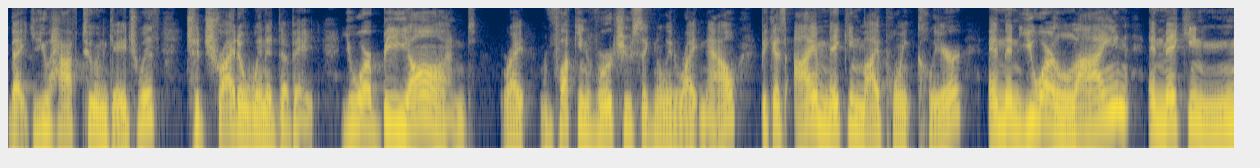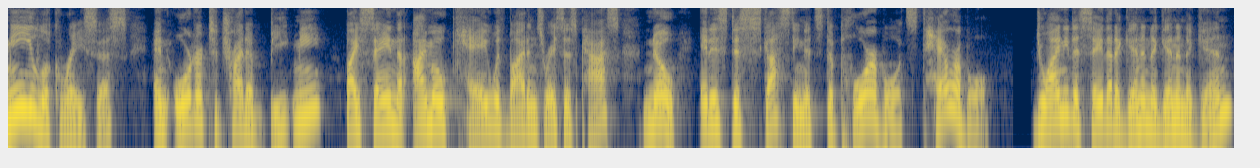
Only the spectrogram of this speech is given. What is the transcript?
that you have to engage with to try to win a debate. You are beyond, right, fucking virtue signaling right now because I am making my point clear, and then you are lying and making me look racist in order to try to beat me by saying that I'm okay with Biden's racist past? No, it is disgusting. It's deplorable. It's terrible. Do I need to say that again and again and again?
